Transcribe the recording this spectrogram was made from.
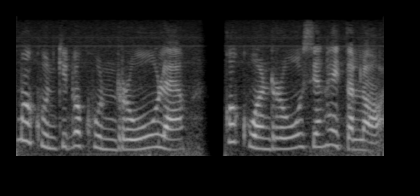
เมื่อคุณคิดว่าคุณรู้แล้ว ก็ควรรู้เสียงให้ตลอด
